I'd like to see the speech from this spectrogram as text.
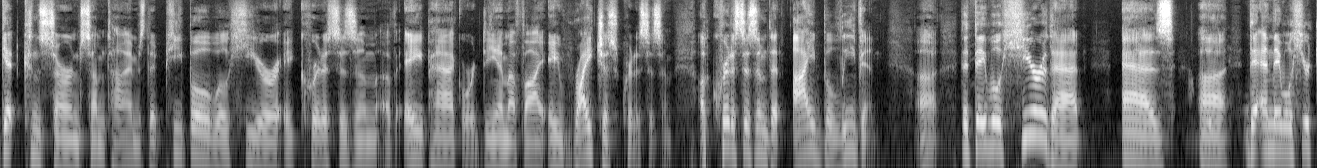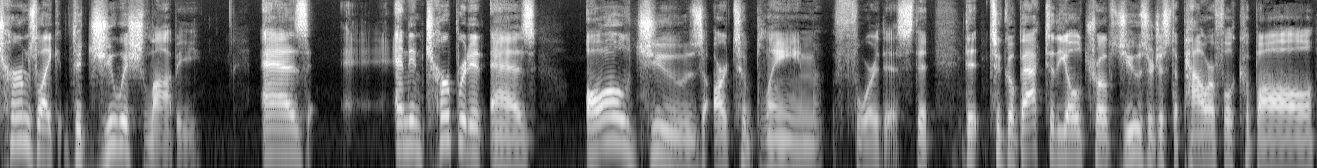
get concerned sometimes that people will hear a criticism of AIPAC or DMFI, a righteous criticism, a criticism that I believe in, uh, that they will hear that as uh, and they will hear terms like the Jewish lobby as and interpret it as all Jews are to blame for this. That that to go back to the old tropes, Jews are just a powerful cabal,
